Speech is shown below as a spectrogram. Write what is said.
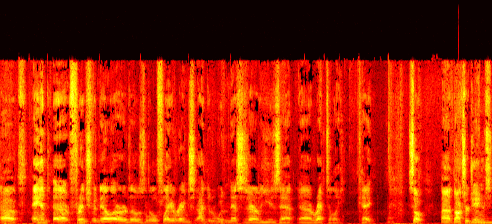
uh, and uh, French vanilla or those little flavorings, I wouldn't necessarily use that uh, rectally. Okay, so uh, Dr. James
